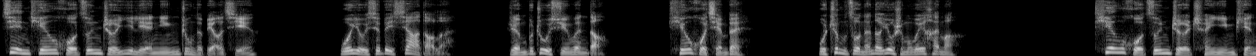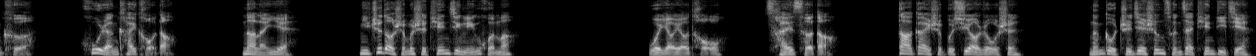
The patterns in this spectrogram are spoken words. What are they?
见天火尊者一脸凝重的表情，我有些被吓到了，忍不住询问道：“天火前辈，我这么做难道有什么危害吗？”天火尊者沉吟片刻，忽然开口道：“纳兰叶，你知道什么是天境灵魂吗？”我摇摇头，猜测道：“大概是不需要肉身，能够直接生存在天地间。”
